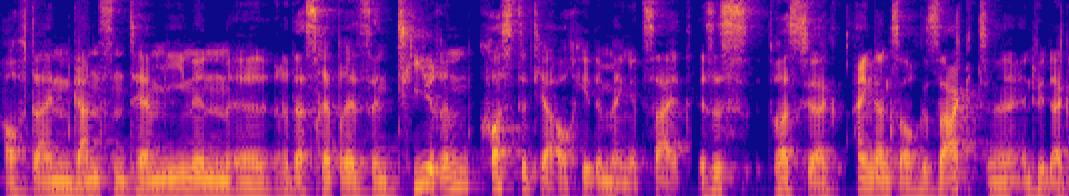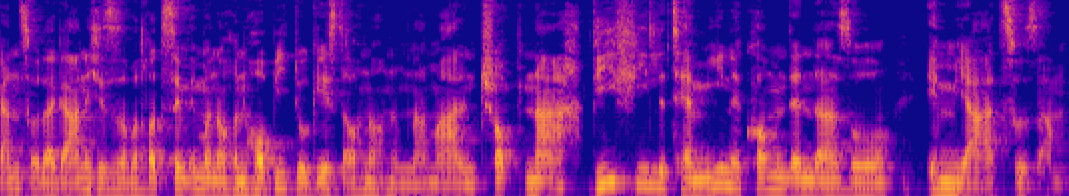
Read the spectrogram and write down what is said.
Auf deinen ganzen Terminen, äh, das Repräsentieren kostet ja auch jede Menge Zeit. Es ist, du hast ja eingangs auch gesagt, ne, entweder ganz oder gar nicht, es ist aber trotzdem immer noch ein Hobby. Du gehst auch noch einem normalen Job nach. Wie viele Termine kommen denn da so im Jahr zusammen?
